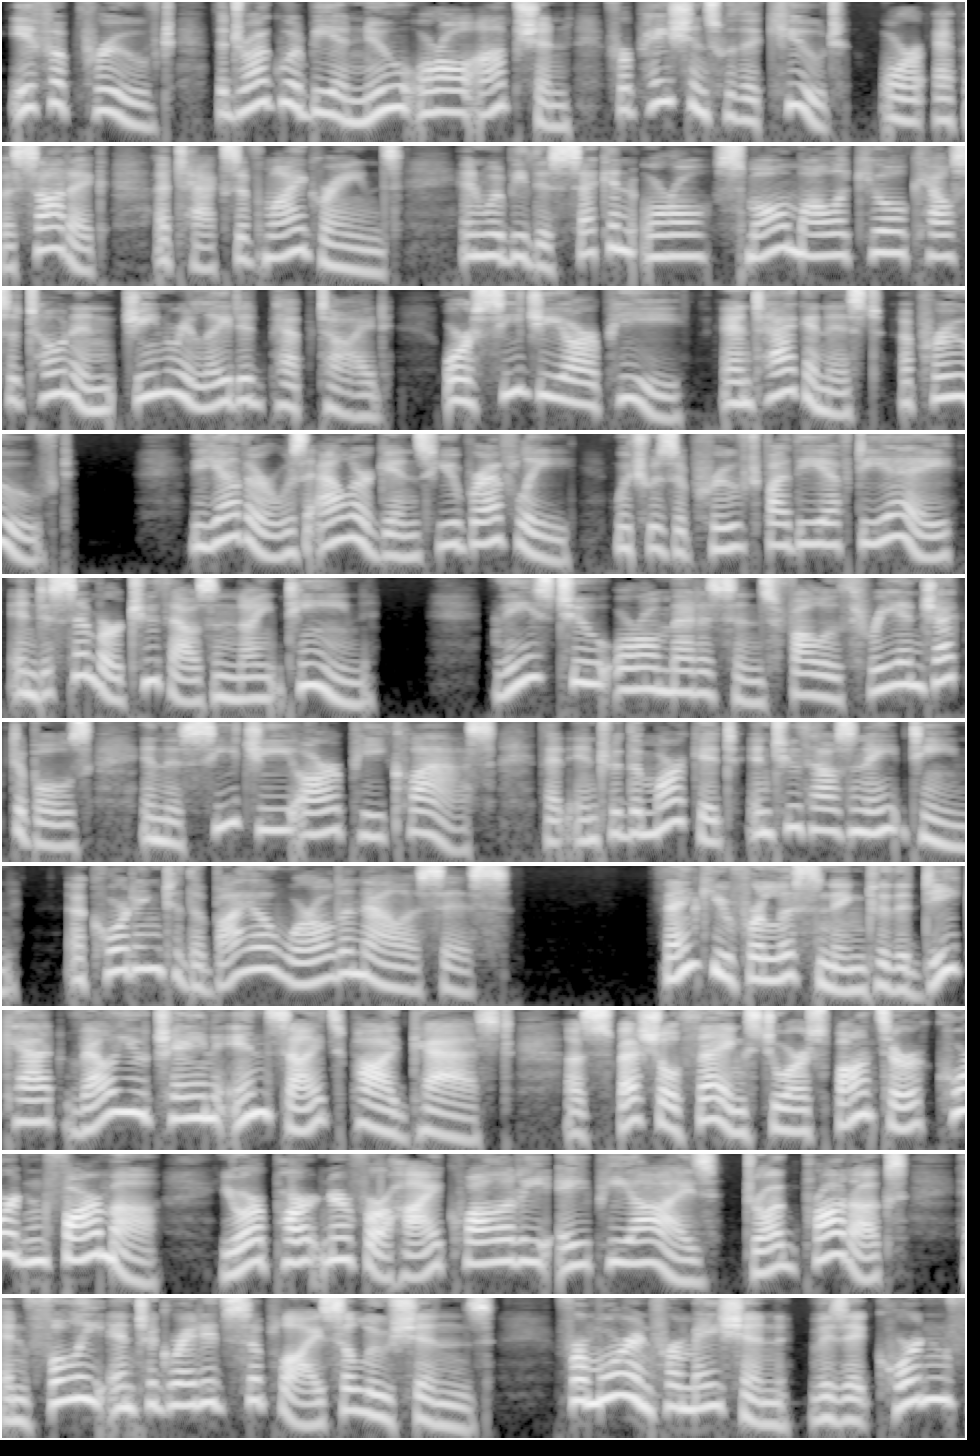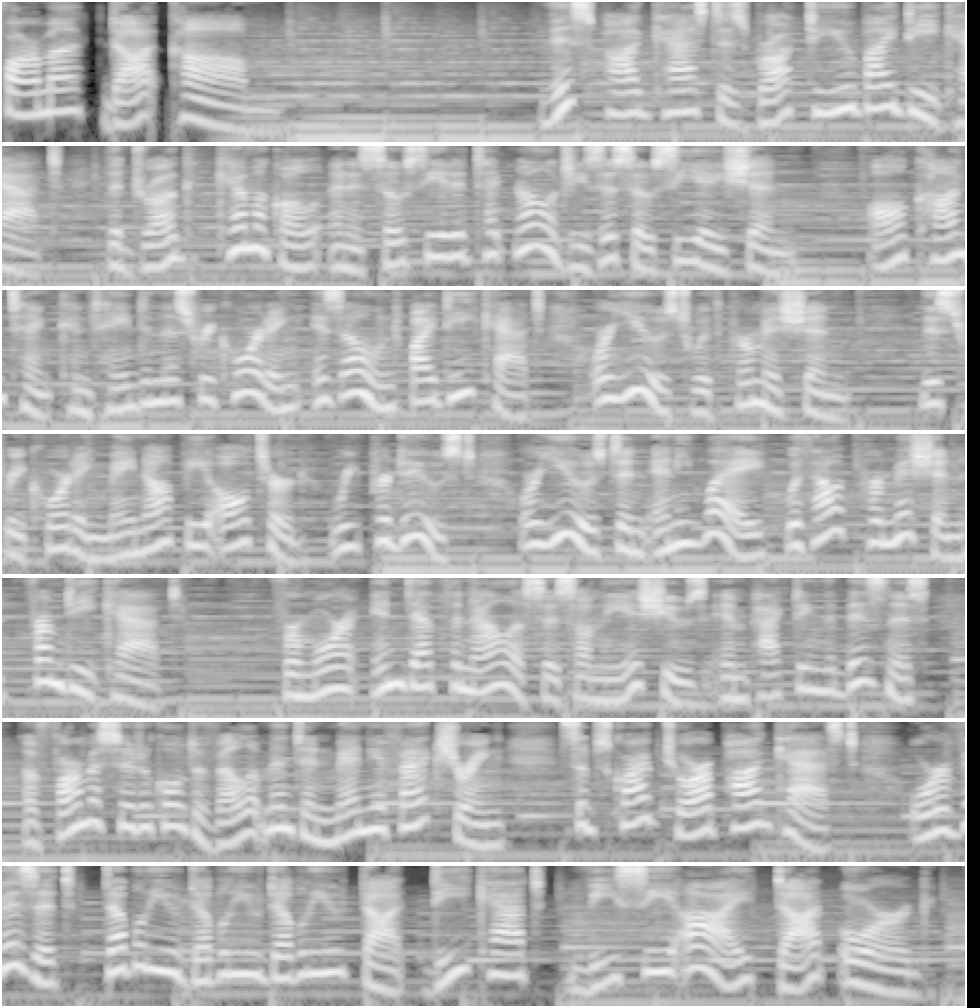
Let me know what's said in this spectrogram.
If approved, the drug would be a new oral option for patients with acute or episodic attacks of migraines and would be the second oral small molecule calcitonin gene related peptide, or CGRP, antagonist approved. The other was Allergan's Ubrelvy, which was approved by the FDA in December 2019. These two oral medicines follow three injectables in the CGRP class that entered the market in 2018, according to the BioWorld analysis. Thank you for listening to the DCAT Value Chain Insights podcast. A special thanks to our sponsor, Corden Pharma your partner for high quality APIs, drug products, and fully integrated supply solutions. For more information, visit CordenPharma.com. This podcast is brought to you by DCAT, the Drug, Chemical, and Associated Technologies Association. All content contained in this recording is owned by DCAT or used with permission. This recording may not be altered, reproduced, or used in any way without permission from DCAT. For more in depth analysis on the issues impacting the business of pharmaceutical development and manufacturing, subscribe to our podcast or visit www.dcatvci.org.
